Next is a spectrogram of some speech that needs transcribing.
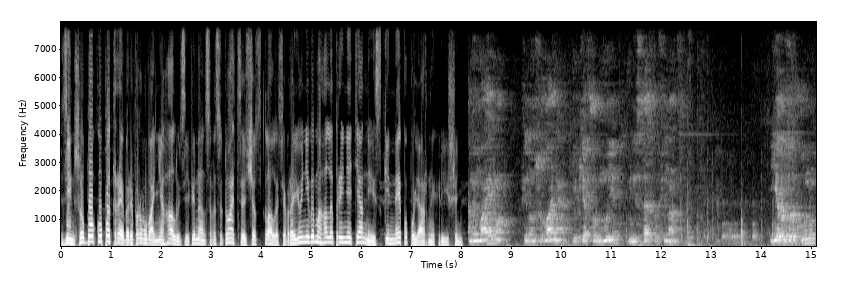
З іншого боку, потреби реформування галузі фінансова ситуація, що склалася в районі, вимагала прийняття низки непопулярних рішень. Ми маємо фінансування, яке формує Міністерство фінансів. Є розрахунок.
